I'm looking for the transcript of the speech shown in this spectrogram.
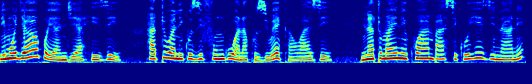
ni mojawapo ya njia hizi. hatua ni kuzifungua na kuziweka wazi. Ninatumaini kwamba siku hizi nane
